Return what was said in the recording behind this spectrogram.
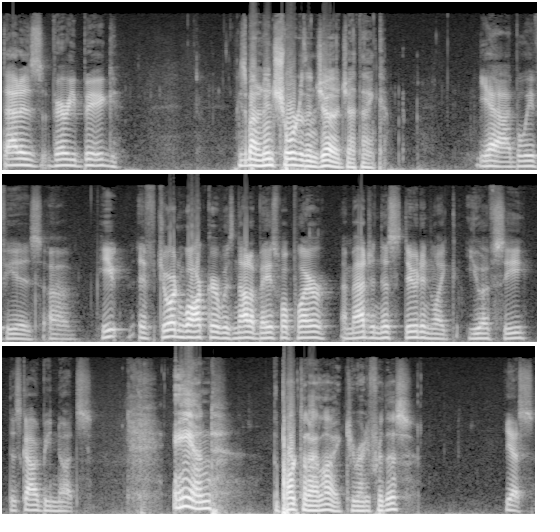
That is very big. He's about an inch shorter than Judge, I think. Yeah, I believe he is. Uh, he if Jordan Walker was not a baseball player, imagine this dude in like UFC. This guy would be nuts. And the part that I liked, you ready for this? Yes.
